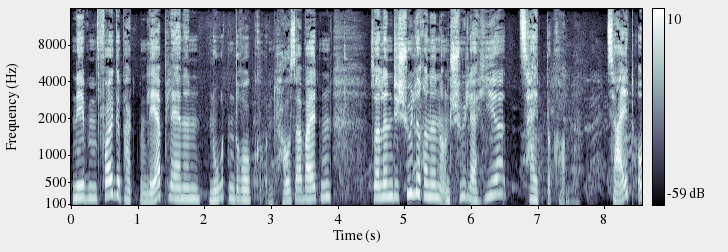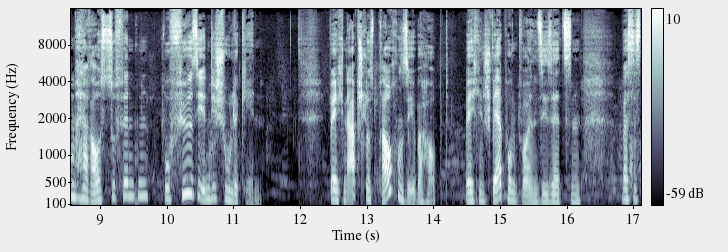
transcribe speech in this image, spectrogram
Neben vollgepackten Lehrplänen, Notendruck und Hausarbeiten sollen die Schülerinnen und Schüler hier Zeit bekommen. Zeit, um herauszufinden, wofür sie in die Schule gehen. Welchen Abschluss brauchen Sie überhaupt? Welchen Schwerpunkt wollen Sie setzen? Was ist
